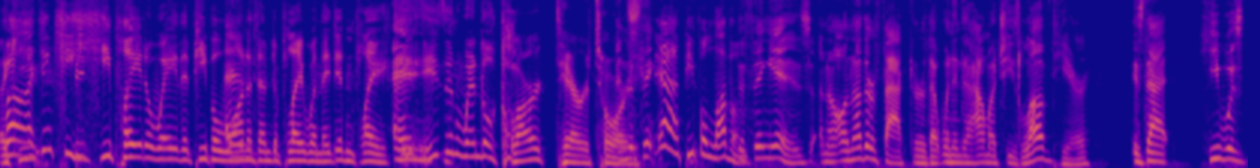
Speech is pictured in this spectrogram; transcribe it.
Like well, he, I think he, he played a way that people wanted them to play when they didn't play. and, He's in Wendell Clark and territory. the thing, yeah, people love him. the thing is, another factor that went into how much he's loved here is that he was,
